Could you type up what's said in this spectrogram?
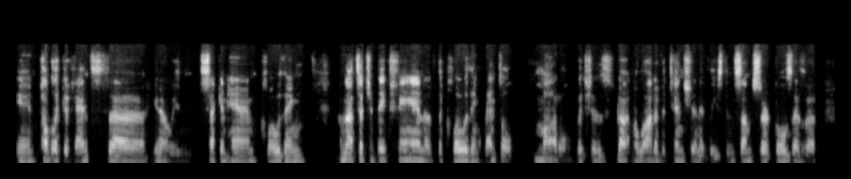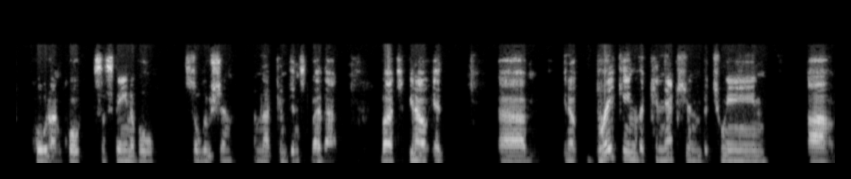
in public events, uh, you know, in secondhand clothing. I'm not such a big fan of the clothing rental model, which has gotten a lot of attention, at least in some circles, as a quote unquote sustainable solution. I'm not convinced by that, but you know it. Um, you know, breaking the connection between um,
